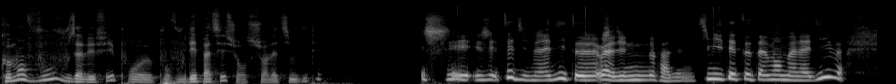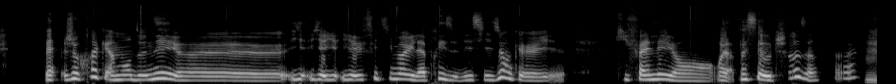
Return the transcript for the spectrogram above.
comment vous vous avez fait pour pour vous dépasser sur sur la timidité? J'étais d'une maladie d'une enfin, timidité totalement maladive. Ben, je crois qu'à un moment donné, il y, y, a effectivement eu la prise de décision que qu'il fallait en voilà, passer à autre chose, mmh.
